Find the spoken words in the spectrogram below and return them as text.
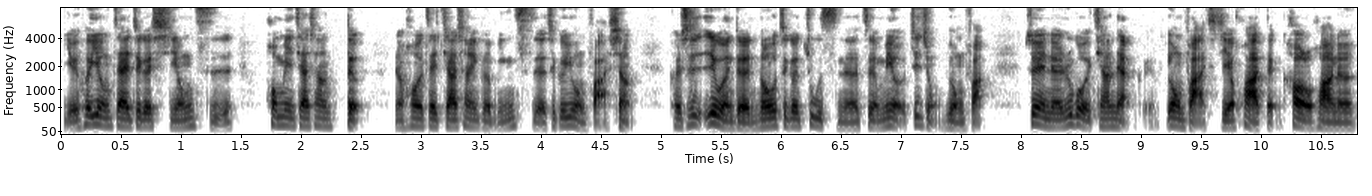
也会用在这个形容词后面加上的，然后再加上一个名词的这个用法上。可是日文的 no 这个助词呢，则没有这种用法。所以呢，如果将两个用法直接画等号的话呢，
